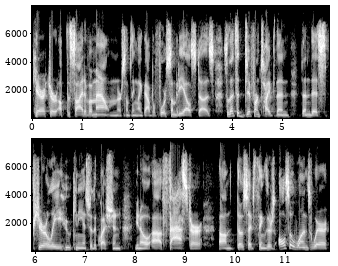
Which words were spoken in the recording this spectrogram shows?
character up the side of a mountain or something like that before somebody else does. So that's a different type than than this purely who can answer the question, you know, uh, faster um, those types of things. There's also ones where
